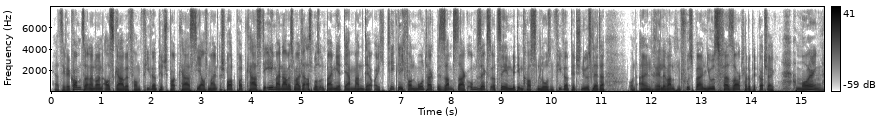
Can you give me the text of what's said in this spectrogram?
Herzlich willkommen zu einer neuen Ausgabe vom Fever Pitch Podcast hier auf meinsportpodcast.de. Mein Name ist Malte Asmus und bei mir der Mann, der euch täglich von Montag bis Samstag um 6.10 Uhr mit dem kostenlosen Fever Pitch Newsletter und allen relevanten Fußball-News versorgt. Hallo Pit Gottschalk. Moin.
